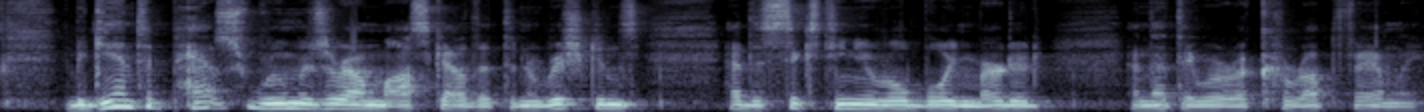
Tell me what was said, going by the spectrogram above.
It began to pass rumors around Moscow that the Naryshkins had the 16 year old boy murdered and that they were a corrupt family.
